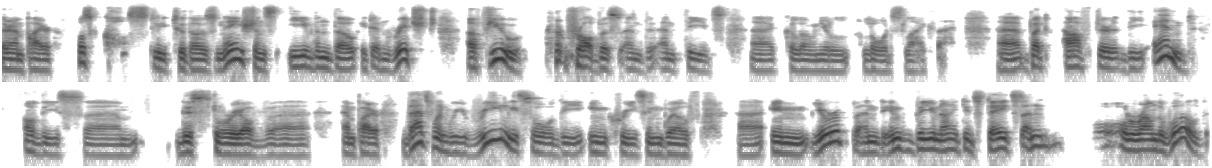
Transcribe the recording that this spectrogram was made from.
their empire was costly to those nations, even though it enriched a few robbers and, and thieves, uh, colonial lords like that. Uh, but after the end of these, um, this story of uh, empire, that's when we really saw the increase in wealth uh, in Europe and in the United States and all around the world,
